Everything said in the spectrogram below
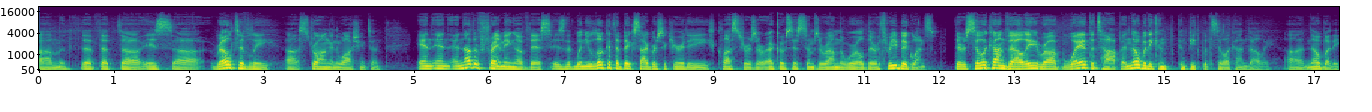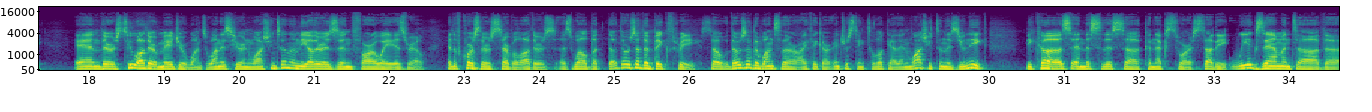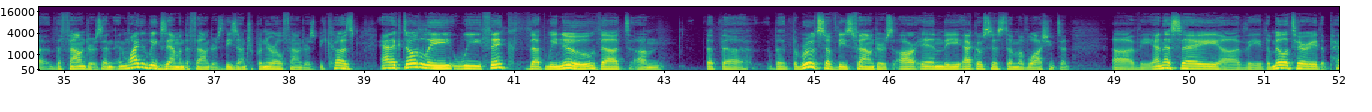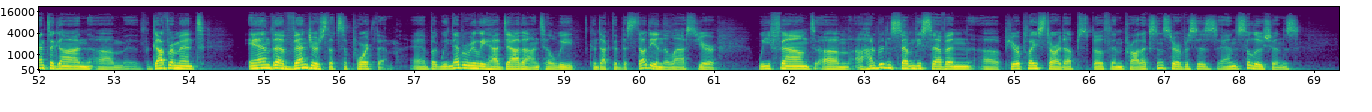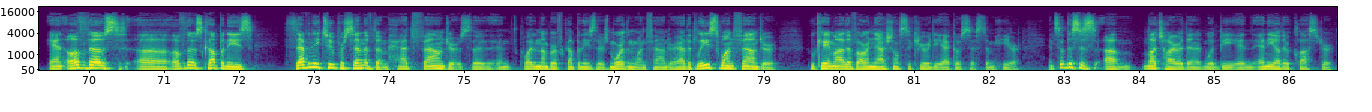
um, that, that uh, is uh, relatively uh, strong in Washington. And, and another framing of this is that when you look at the big cybersecurity clusters or ecosystems around the world, there are three big ones. There's Silicon Valley, Rob, way at the top, and nobody can compete with Silicon Valley. Uh, nobody. And there's two other major ones. One is here in Washington, and the other is in faraway Israel. And of course, there's several others as well, but th- those are the big three. So those are the ones that are, I think, are interesting to look at. And Washington is unique because, and this this uh, connects to our study, we examined uh, the the founders, and and why did we examine the founders, these entrepreneurial founders? Because anecdotally, we think that we knew that um, that the, the the roots of these founders are in the ecosystem of Washington. Uh, the NSA, uh, the the military, the Pentagon, um, the government, and the vendors that support them. Uh, but we never really had data until we conducted the study in the last year, we found um, 177 uh, pure play startups, both in products and services and solutions. And of those, uh, of those companies, 72% of them had founders, and quite a number of companies, there's more than one founder, had at least one founder who came out of our national security ecosystem here. And so this is um, much higher than it would be in any other cluster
